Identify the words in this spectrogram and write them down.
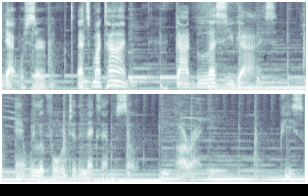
that we're serving. That's my time. God bless you guys. And we look forward to the next episode. All right. Peace.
